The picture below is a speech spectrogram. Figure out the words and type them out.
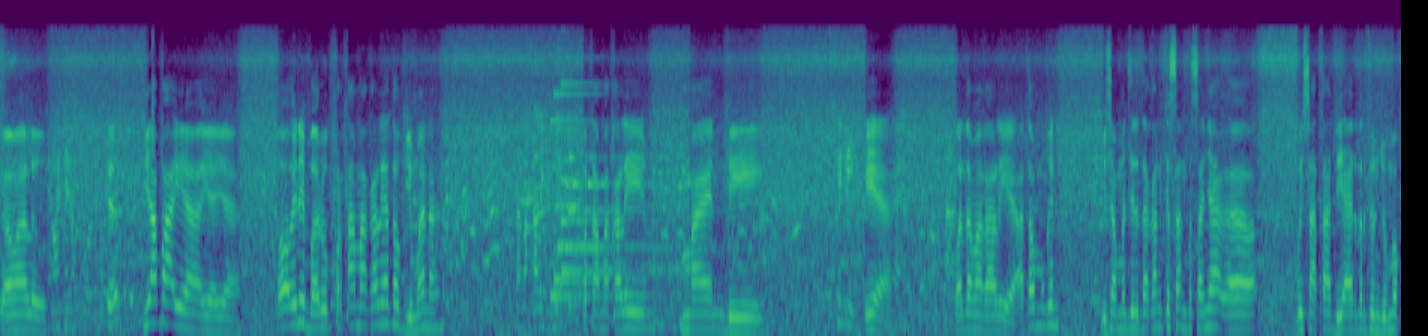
Gak malu. emang jarang foto. Eh, Iya Pak, iya, iya, iya. Oh ini baru pertama kali atau gimana? Pertama kali Pertama kali main di sini. Iya. Pertama kali ya atau mungkin bisa menceritakan kesan pesannya eh, wisata di air terjun Jumok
